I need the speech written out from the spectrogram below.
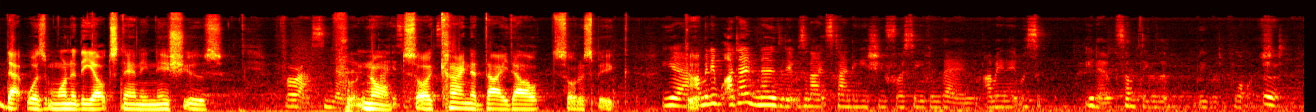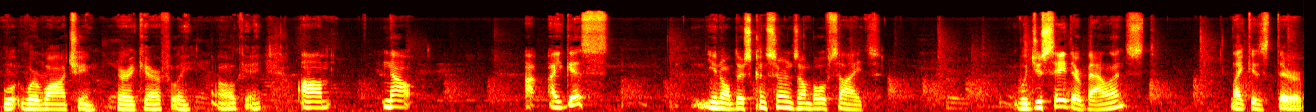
that was one of the outstanding issues. for us, no. For, no, so it kind of died out, so to speak. Yeah, did- I mean, it, I don't know that it was an outstanding issue for us even then. I mean, it was, you know, something that we would have watched. W- We're watching Yeah. very carefully. Yeah. Okay. Um, now, I, I guess, you know, there's concerns on both sides. Would you say they're balanced? Like, is there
